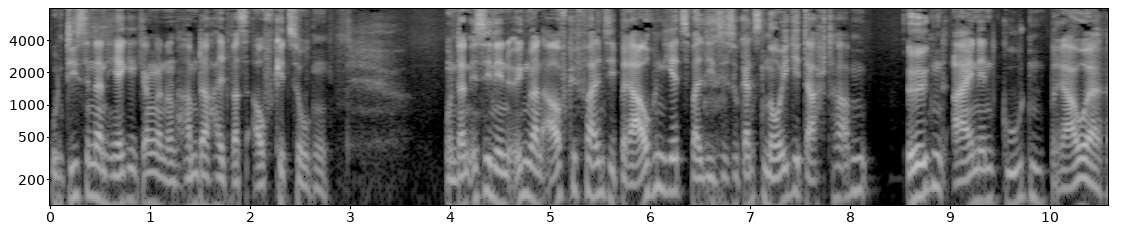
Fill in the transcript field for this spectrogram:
Und die sind dann hergegangen und haben da halt was aufgezogen. Und dann ist ihnen irgendwann aufgefallen, sie brauchen jetzt, weil die sich so ganz neu gedacht haben, irgendeinen guten Brauer,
